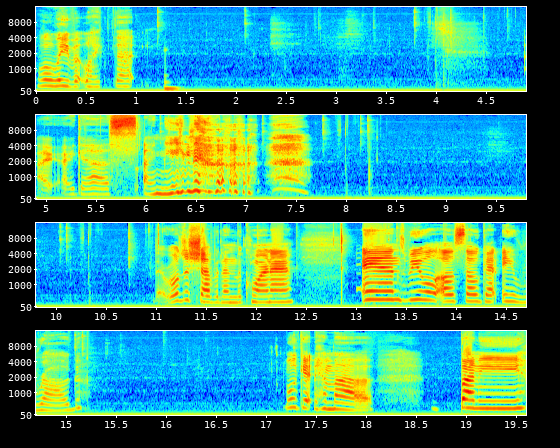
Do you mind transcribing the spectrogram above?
We'll leave it like that. I, I guess. I mean... there, we'll just shove it in the corner. And we will also get a rug. We'll get him a bunny.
